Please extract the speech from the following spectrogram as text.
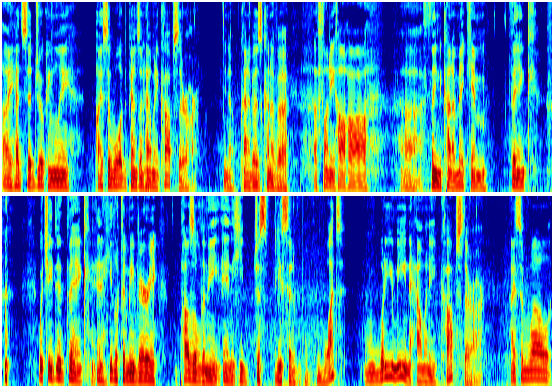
I had said jokingly, I said, "Well, it depends on how many cops there are." You know, kind of as kind of a a funny ha ha uh, thing to kind of make him think, which he did think, and he looked at me very puzzled, and he and he just he said, "What? What do you mean? How many cops there are?" I said, "Well,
